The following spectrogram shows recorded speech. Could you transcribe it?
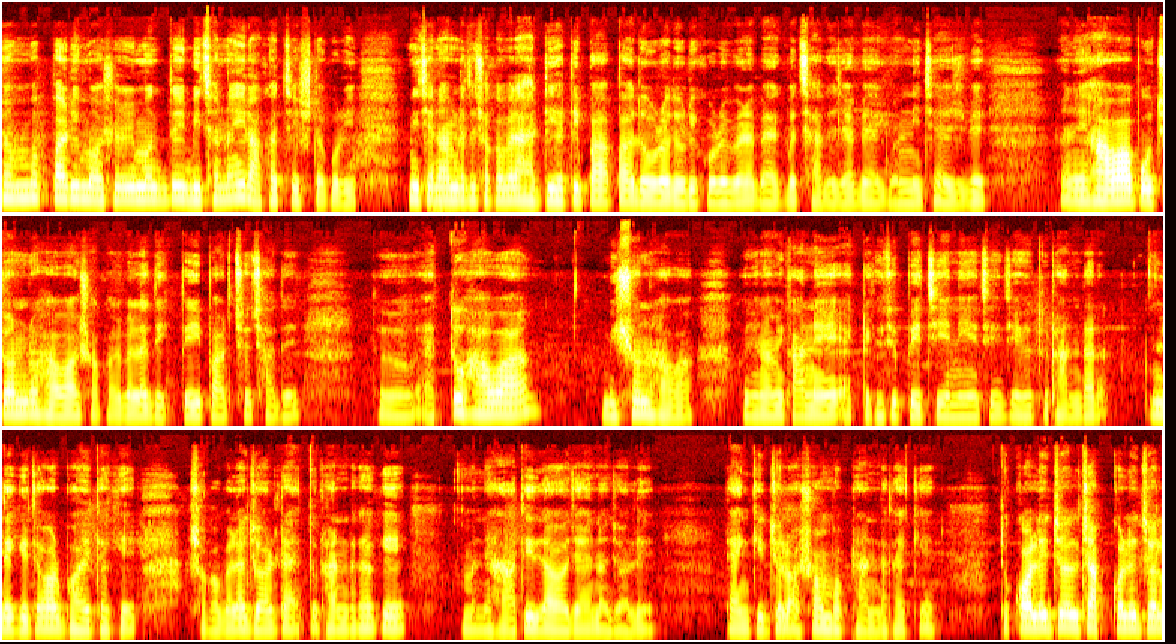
সম্ভব পারি মশারির মধ্যে বিছানায় রাখার চেষ্টা করি। নিচে নামলে তো সকালবেলা হাঁটি হাঁটি পা পা দৌড়াদৌড়ি করে বেড়াবে, একবার ছাদে যাবে, একবার নিচে আসবে। মানে হাওয়া, প্রচণ্ড হাওয়া সকালবেলা দেখতেই পারছ ছাদে। তো এত হাওয়া, ভীষণ হাওয়া। ওই জন্য আমি কানে একটা কিছু পেঁচিয়ে নিয়েছি, যেহেতু ঠান্ডা লেগে যাওয়ার ভয় থাকে। সকালবেলা জলটা এত ঠান্ডা থাকে মানে হাতই দেওয়া যায় না জলে। ট্যাঙ্কির জল অসম্ভব ঠান্ডা থাকে। তো কলের জল, চাপ কলের জল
